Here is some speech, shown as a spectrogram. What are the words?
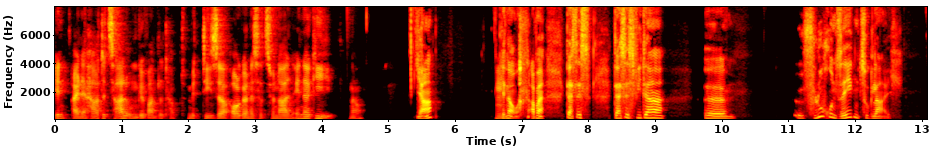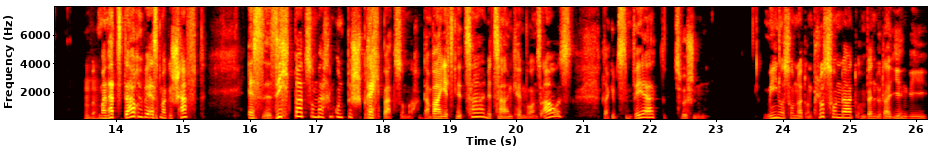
in eine harte Zahl umgewandelt habt mit dieser organisationalen Energie. Ne? Ja, Mhm. genau. Aber das ist, das ist wieder äh, Fluch und Segen zugleich. Mhm. Man hat es darüber erstmal geschafft, es sichtbar zu machen und besprechbar zu machen. Dann war jetzt eine Zahl, mit Zahlen kennen wir uns aus. Da gibt es einen Wert zwischen minus 100 und plus 100. Und wenn du da irgendwie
